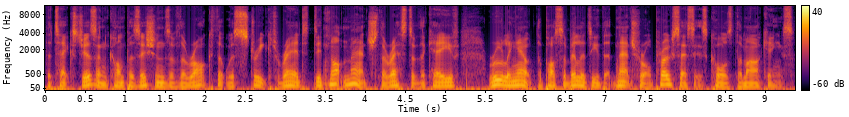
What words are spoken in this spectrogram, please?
The textures and compositions of the rock that was streaked red did not match the rest of the cave, ruling out the possibility that natural processes caused the markings.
